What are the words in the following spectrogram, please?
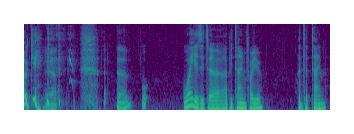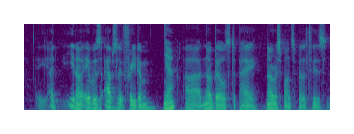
Okay. yeah. Um, why is it a happy time for you at that time? I, you know it was absolute freedom Yeah. Uh, no bills to pay, no responsibilities,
